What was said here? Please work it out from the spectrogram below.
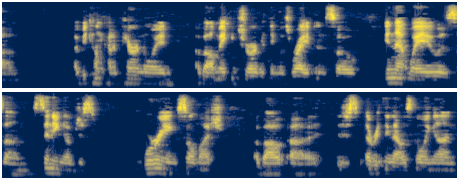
um, I become kind of paranoid about making sure everything was right. And so in that way, it was um, sinning of just worrying so much about uh, just everything that was going on.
